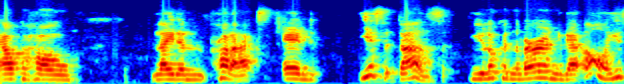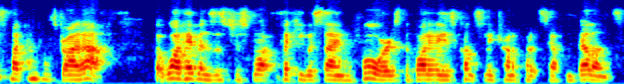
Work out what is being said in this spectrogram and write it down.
alcohol laden products. And yes, it does. You look in the mirror and you go, oh, yes, my pimples dried up. But what happens is just what Vicky was saying before is the body is constantly trying to put itself in balance.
